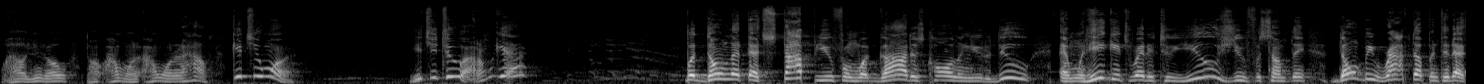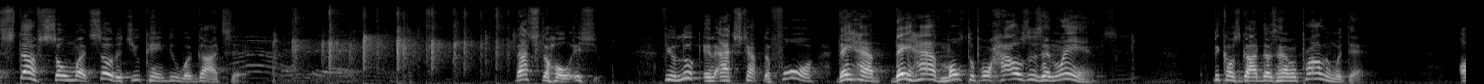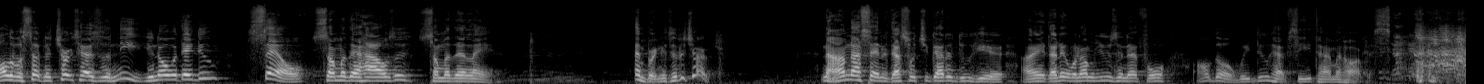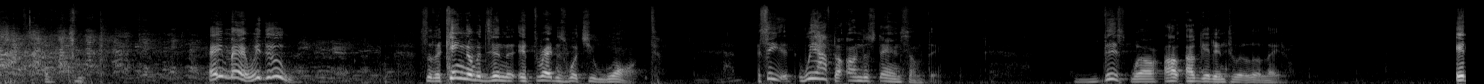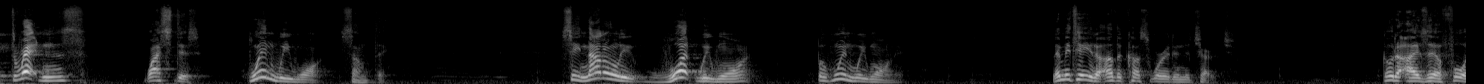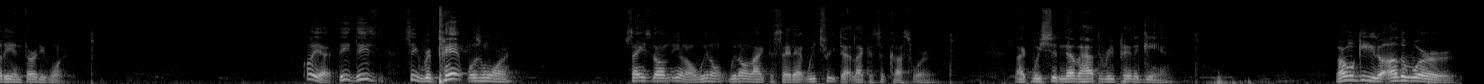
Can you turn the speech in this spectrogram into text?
Well, you know, I, want, I wanted a house. Get you one. Get you two. I don't care. But don't let that stop you from what God is calling you to do. And when He gets ready to use you for something, don't be wrapped up into that stuff so much so that you can't do what God said. That's the whole issue. If you look in Acts chapter 4, they have, they have multiple houses and lands because God doesn't have a problem with that. All of a sudden, the church has a need. You know what they do? Sell some of their houses, some of their land, and bring it to the church. Now, I'm not saying that that's what you got to do here. I ain't, that ain't what I'm using that for, although we do have seed time and harvest. Amen, we do. So the kingdom agenda, it threatens what you want. See, we have to understand something. This, well, I'll, I'll get into it a little later. It threatens, watch this, when we want something. See, not only what we want, but when we want it. Let me tell you the other cuss word in the church. Go to Isaiah 40 and 31. Oh yeah, these, see, repent was one. Saints don't, you know, we don't, we don't like to say that. We treat that like it's a cuss word. Like we should never have to repent again. But I'm to give you the other word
